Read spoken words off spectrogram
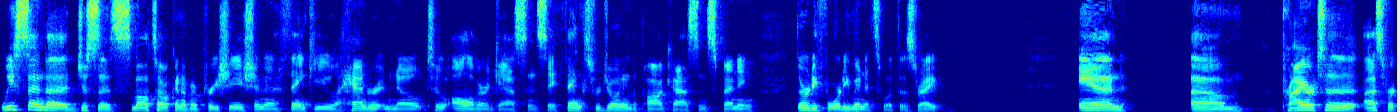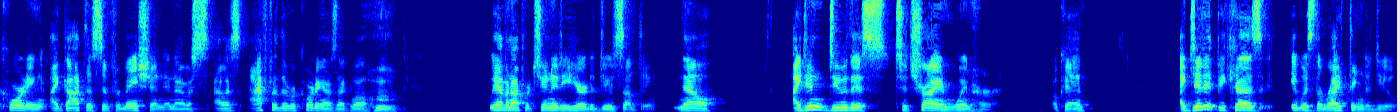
we send a just a small token of appreciation and a thank you, a handwritten note to all of our guests and say thanks for joining the podcast and spending 30, 40 minutes with us, right? And um, prior to us recording, I got this information and I was, I was after the recording, I was like, well, hmm, we have an opportunity here to do something. Now, I didn't do this to try and win her. Okay. I did it because it was the right thing to do.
